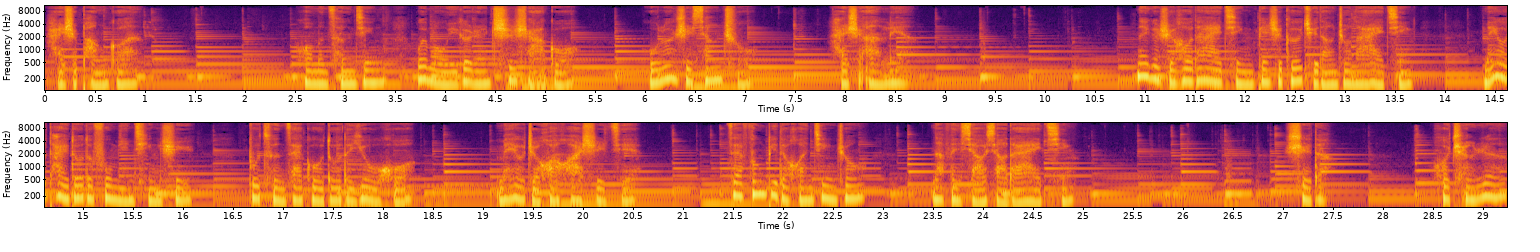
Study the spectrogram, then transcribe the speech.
还是旁观。我们曾经为某一个人痴傻过，无论是相处，还是暗恋。那个时候的爱情，便是歌曲当中的爱情，没有太多的负面情绪。不存在过多的诱惑，没有这花花世界，在封闭的环境中，那份小小的爱情。是的，我承认，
